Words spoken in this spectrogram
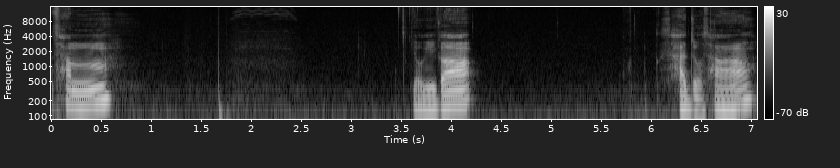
3. 여기가 4죠, 4.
